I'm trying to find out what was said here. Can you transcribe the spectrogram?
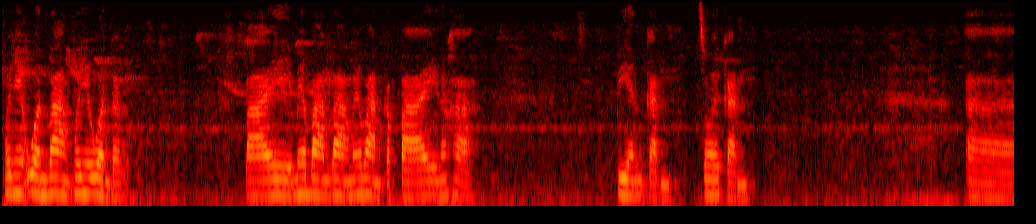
พ่อใหญ่อ้วนว่างพ่อใหญ่อ้วนก็ไปแม่บ้านว่างแม่บ้านก็ไปนะคะเปลี่ยนกันจอยกันอ่า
